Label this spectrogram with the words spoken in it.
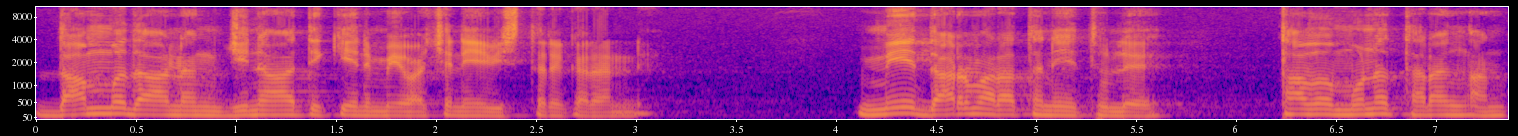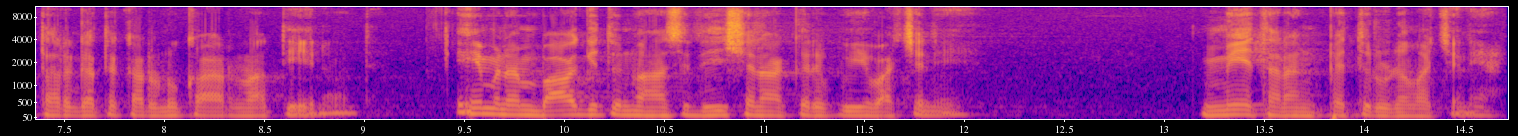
දම්මදානං ජිනාති කියන මේ වචනය විස්තර කරන්න. මේ ධර්ම රතනය තුළ තව මොන තරං අන්තර්ගත කරුණු කාරණා තියෙනවද. එමනම් භාගිතුන් වහස දේශනා කරපුයේ වචනය මේ තරං පැතුරුණ වචනයක්.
